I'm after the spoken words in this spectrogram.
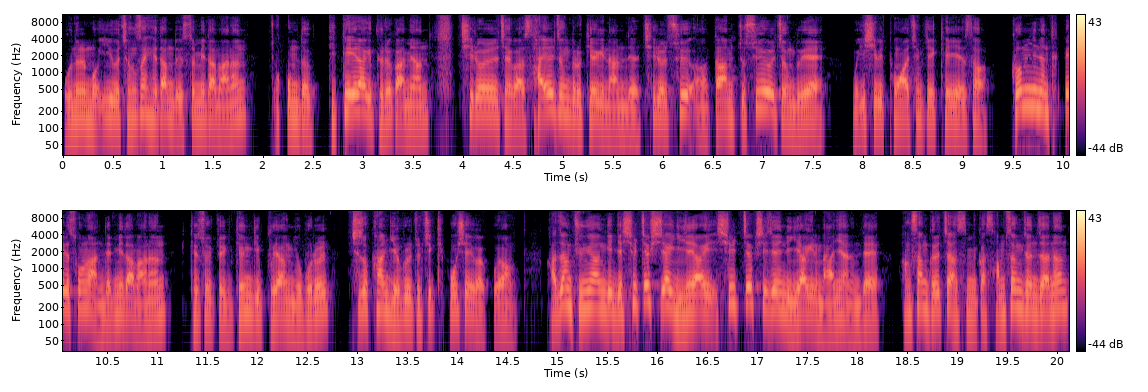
오늘 뭐 이후 정상회담도 있습니다만은 조금 더 디테일하게 들어가면 7월 제가 4일 정도로 기억이 나는데요. 7월 수 어, 다음 주 수요일 정도에 뭐 22 통화 정책 회의에서 금리는 특별히 손은 안 됩니다만은 계속적인 경기 부양 여부를 지속하는 여부를 좀 지켜보셔야 겠고요. 가장 중요한 게 이제 실적 시작 이야기, 실적 시즌 이야기를 많이 하는데 항상 그렇지 않습니까? 삼성전자는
